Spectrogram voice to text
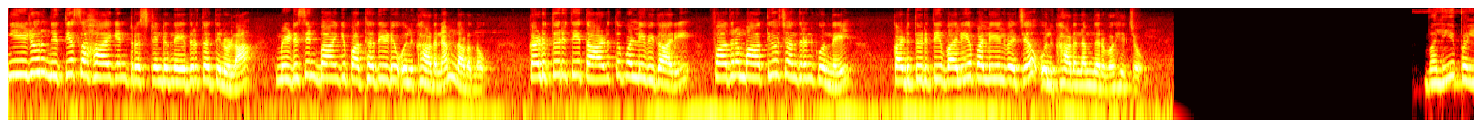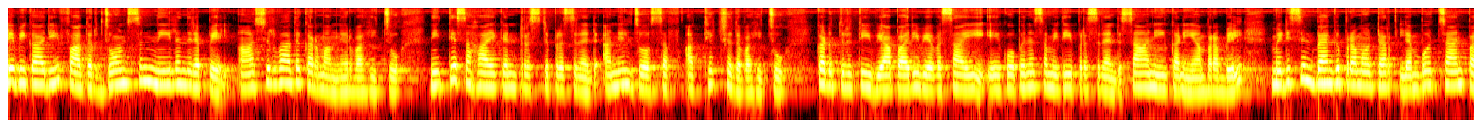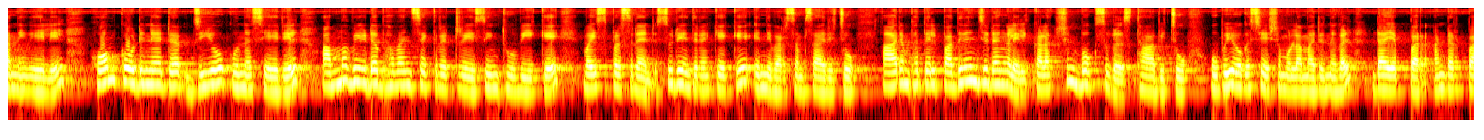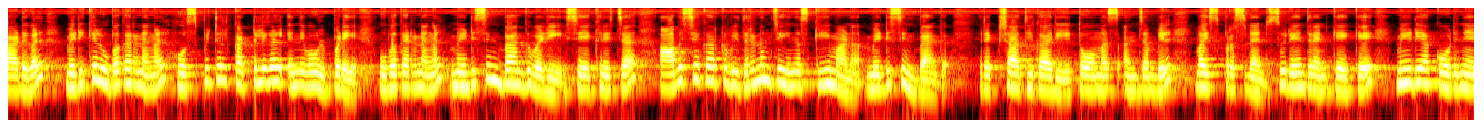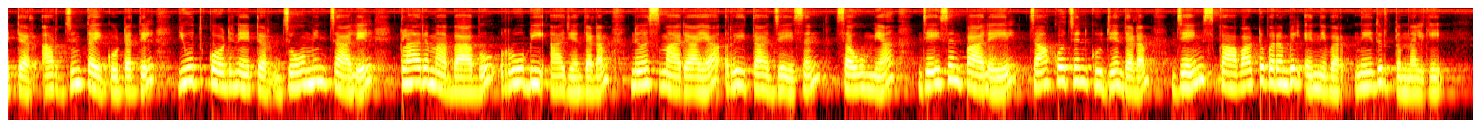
ഞീഴൂർ നിത്യസഹായകൻ ട്രസ്റ്റിന്റെ നേതൃത്വത്തിലുള്ള medicine bank പദ്ധതിയുടെ ഉദ്ഘാടനം നടന്നു. കടുത്തുരുത്തി താഴത്തുപള്ളി വികാരി ഫാദർ മാത്യു ചന്ദ്രൻ കുന്നേൽ കടുത്തുരുത്തി വലിയ പള്ളിയിൽ വെച്ച് ഉദ്ഘാടനം നിർവഹിച്ചു. വലിയ പള്ളി വികാരി ഫാദർ ജോൺസൺ നീലനിരപ്പേൽ ആശീർവാദ കർമ്മം നിർവഹിച്ചു. നിത്യസഹായകൻ ട്രസ്റ്റ് പ്രസിഡന്റ് അനിൽ ജോസഫ് അധ്യക്ഷത വഹിച്ചു. കടുത്തുരുത്തി വ്യാപാരി വ്യവസായി ഏകോപന സമിതി president Sani Kaniyamparambil medicine bank promoter Lambochan Pannivelil home coordinator Jio Kunnasseril Amma Veedu Bhavan secretary Sindhu V K vice president Surendran K K എന്നിവർ സംസാരിച്ചു. ആരംഭത്തിൽ പതിനഞ്ചിടങ്ങളിൽ കളക്ഷൻ ബോക്സുകൾ സ്ഥാപിച്ചു. ഉപയോഗശേഷമുള്ള മരുന്നുകൾ ഡയപ്പർ അണ്ടർപാഡുകൾ മെഡിക്കൽ ഉപകരണങ്ങൾ ഹോസ്പിറ്റൽ കട്ടിലുകൾ എന്നിവ ഉൾപ്പെടെ ഉപകരണങ്ങൾ മെഡിസിൻ ബാങ്ക് വഴി ശേഖരിച്ച് ആവശ്യക്കാർക്ക് വിതരണം ചെയ്യുന്ന സ്കീമാണ് മെഡിസിൻ ബാങ്ക്. രക്ഷാധികാരി Thomas Anchambil vice president Surendran K K media coordinator Arjun Thaikoottathil youth coordinator Jomin Chalil Clarama Babu Ruby Aryanthadam നഴ്സുമാരായ Reetha Jaison Soumya Jaison Palayil Chackochan Kuryanthadam James Kavattuparambil എന്നിവർ നേതൃത്വം നൽകി.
